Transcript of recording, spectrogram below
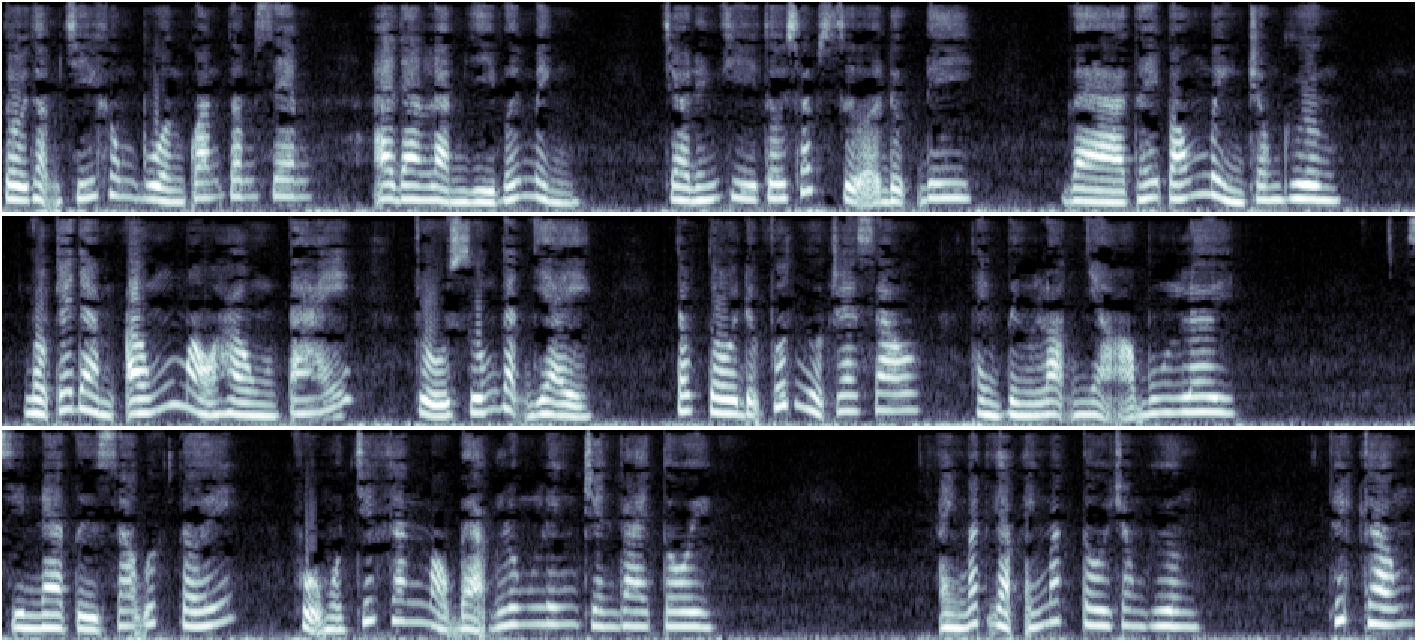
Tôi thậm chí không buồn quan tâm xem ai đang làm gì với mình, cho đến khi tôi sắp sửa được đi và thấy bóng mình trong gương. Một cái đầm ống màu hồng tái trụ xuống tận dày. Tóc tôi được vuốt ngược ra sau, thành từng lọn nhỏ buông lơi. Sina từ sau bước tới, phủ một chiếc khăn màu bạc lung linh trên vai tôi. Anh bắt gặp ánh mắt tôi trong gương. Thích không?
